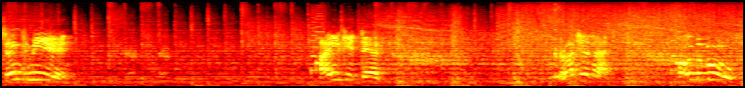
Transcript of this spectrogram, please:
Send me in. I'll get that. Roger that. On the move.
